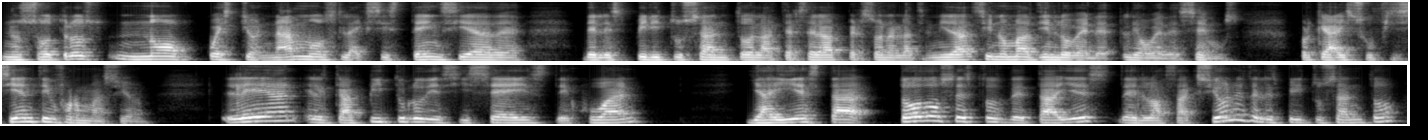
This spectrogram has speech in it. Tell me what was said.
nosotros no cuestionamos la existencia del Espíritu Santo, la tercera persona de la Trinidad, sino más bien le obedecemos, porque hay suficiente información. Lean el capítulo 16 de Juan y ahí está todos estos detalles de las acciones del Espíritu Santo,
